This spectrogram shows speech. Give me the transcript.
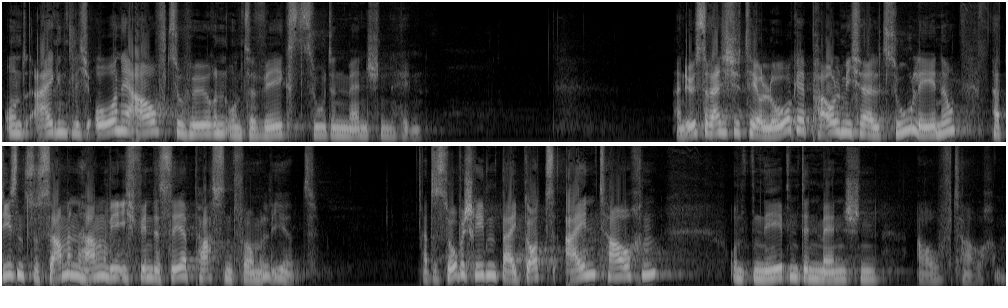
und eigentlich ohne aufzuhören unterwegs zu den Menschen hin. Ein österreichischer Theologe, Paul Michael Zulehner, hat diesen Zusammenhang, wie ich finde, sehr passend formuliert. Er hat es so beschrieben, bei Gott eintauchen und neben den Menschen auftauchen.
